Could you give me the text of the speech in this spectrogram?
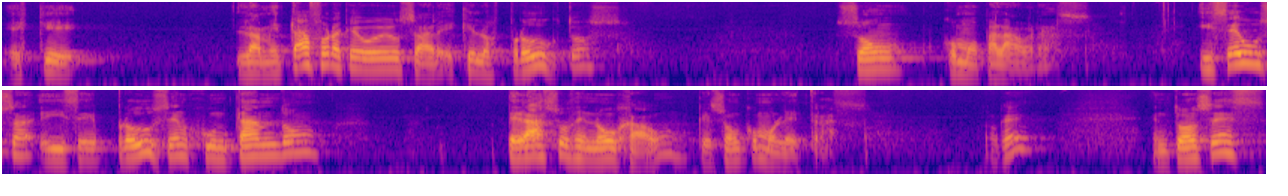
es que la metáfora que voy a usar es que los productos son como palabras y se, usa, y se producen juntando pedazos de know-how que son como letras. Entonces,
